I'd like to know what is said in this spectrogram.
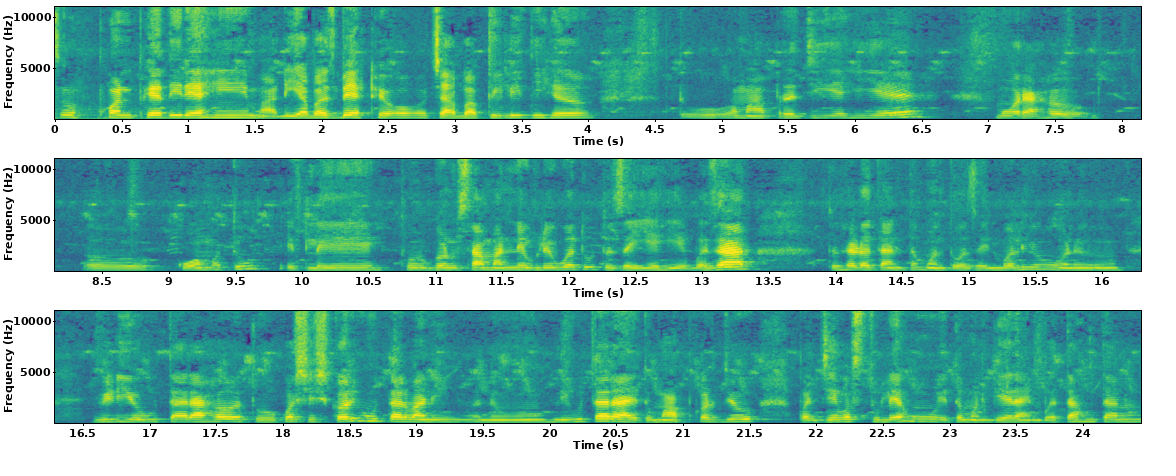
જો, ફોન ફેદી રહી, માડિયા બસ બેઠ્યો, ચા બા પી લીધી હે. તો આમાં આપણે જઈએ હીએ મોરા હ. કોમ હતું એટલે થોડું ઘણું સામાન ને લેવું હતું તો જઈએ હીએ બજાર. તો હેડો તાન તમને તો જઈને મળ્યું અને વીડિયો ઉતારા હ તો કોશિશ કરી ઉતારવાની અને ની ઉતારાય તો માફ કરજો. પણ જે વસ્તુ લેવું એ તમને ઘેર આવીને બતાવું તાનું.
